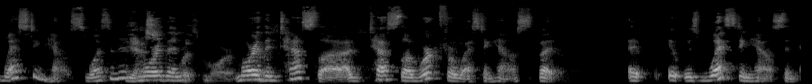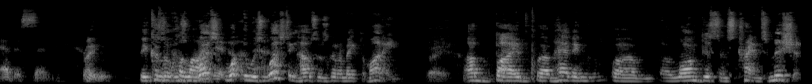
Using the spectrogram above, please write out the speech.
Westinghouse, wasn't it? Yes. more than was more more than Tesla. Uh, Tesla worked for Westinghouse, but it it was Westinghouse and Edison. Right. Because it was, West, on it was. Westinghouse who was going to make the money right. uh, by um, having um, a long distance transmission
